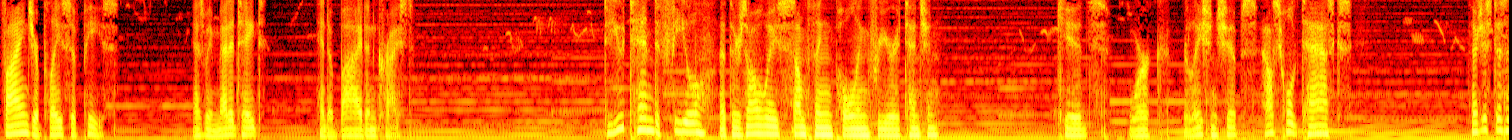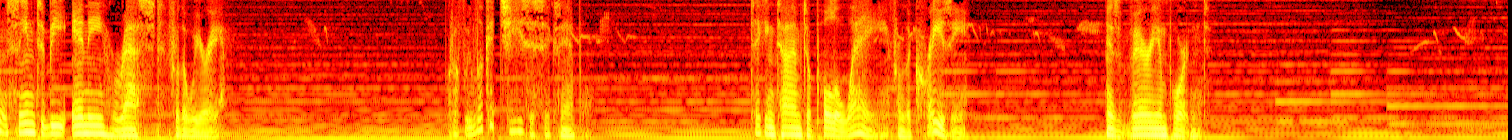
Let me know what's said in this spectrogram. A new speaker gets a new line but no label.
find your place of peace as we meditate and abide in Christ. Do you tend to feel that there's always something pulling for your attention? Kids, work, relationships, household tasks. There just doesn't seem to be any rest for the weary. But if we look at Jesus' example, taking time to pull away from the crazy is very important.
